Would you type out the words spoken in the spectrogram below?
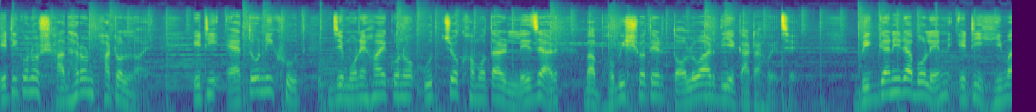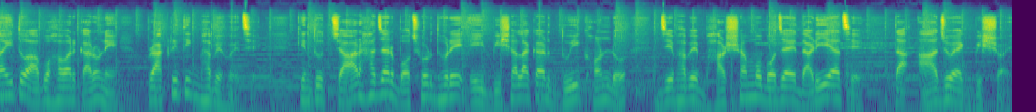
এটি কোনো সাধারণ ফাটল নয়। এটি এত নিখুঁত যে মনে হয় কোনো উচ্চ ক্ষমতার লেজার বা ভবিষ্যতের তলোয়ার দিয়ে কাটা হয়েছে। বিজ্ঞানীরা বলেন এটি হিমায়িত আবহাওয়ার কারণে প্রাকৃতিকভাবে হয়েছে। কিন্তু চার হাজার বছর ধরে এই বিশালাকার দুই খণ্ড যেভাবে ভারসাম্য বজায় দাঁড়িয়ে আছে, তা আজও এক বিস্ময়।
